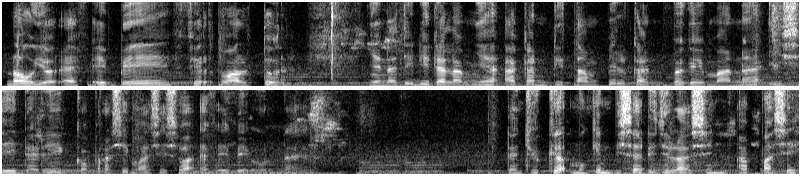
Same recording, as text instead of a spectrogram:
Know Your FEB Virtual Tour yang nanti di dalamnya akan ditampilkan bagaimana isi dari Koperasi Mahasiswa FEB UNER. Dan juga mungkin bisa dijelasin apa sih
